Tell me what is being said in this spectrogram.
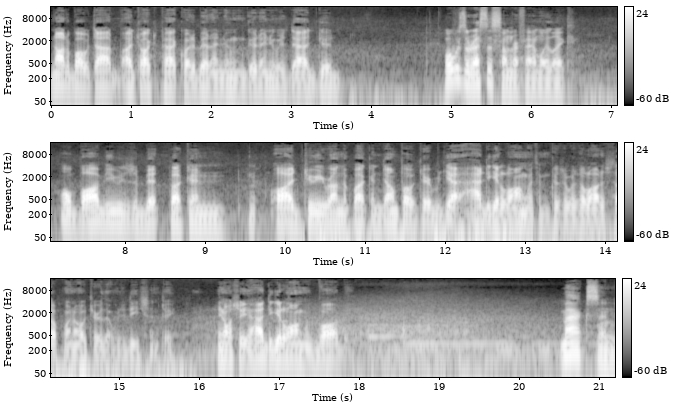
Not about that. I talked to Pat quite a bit. I knew him good. I knew his dad good. What was the rest of the Sumner family like? Oh, Bob, he was a bit fucking odd too. He run the fucking dump out there, but yeah, I had to get along with him because there was a lot of stuff went out there that was decent. Eh? You know, so you had to get along with Bob. Max and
